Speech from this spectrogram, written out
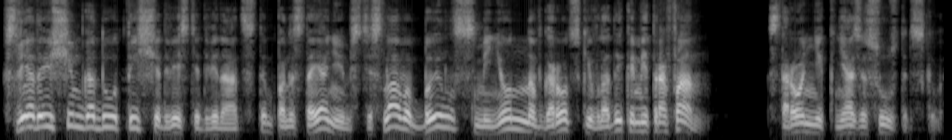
В следующем году, 1212 по настоянию Мстислава, был сменен новгородский владыка Митрофан, сторонник князя Суздальского.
